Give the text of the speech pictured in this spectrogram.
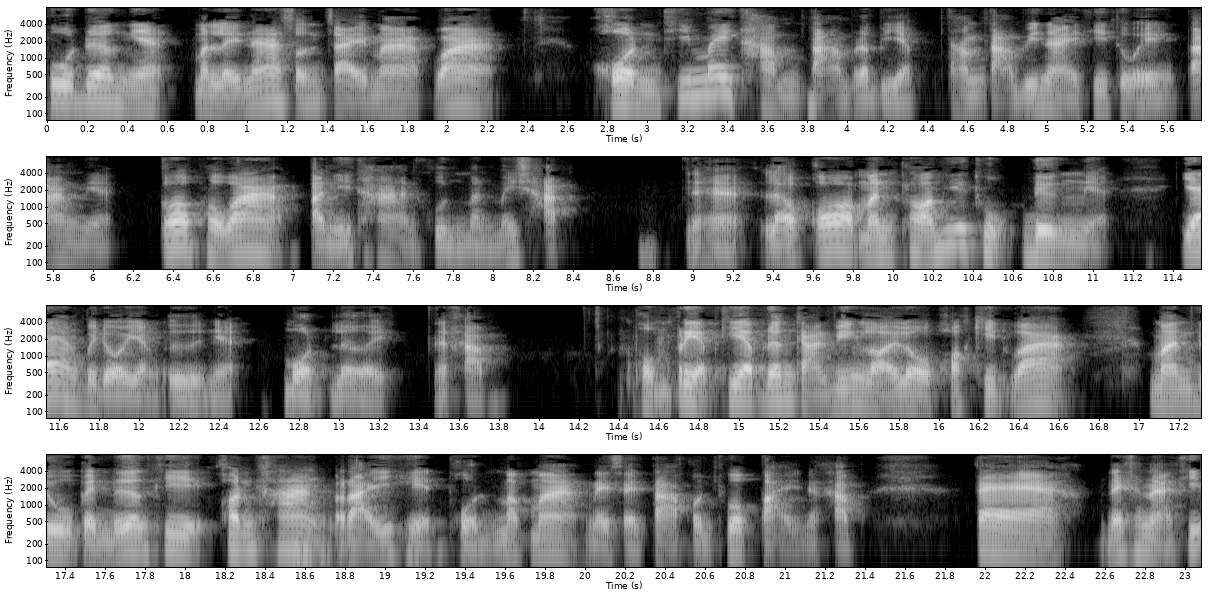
พูดเรื่องนี้มันเลยน่าสนใจมากว่า คนที่ไม่ทำตามระเบียบทำตามวินัยที่ตัวเองตั้งเนี่ย ก็เพราะว่าปณิธานคุณมันไม่ชัด นะฮะแล้วก็มันพร้อมที่จะถูกดึงเนี่ยแย่งไปโดยอย่างอื่นเนี่ยหมดเลยนะครับผมเปรียบเทียบเรื่องการวิ่งร้อยโลเพราะคิดว่ามันดูเป็นเรื่องที่ค่อนข้างไร้เหตุผลมากๆ ในสายตาคนทั่วไปนะครับ แต่ในขณะที่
